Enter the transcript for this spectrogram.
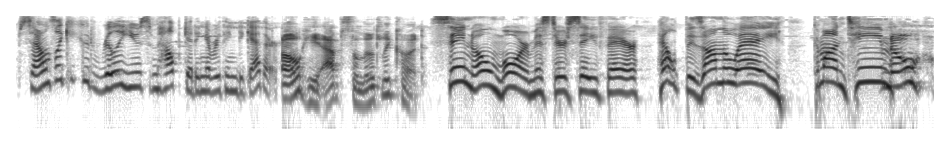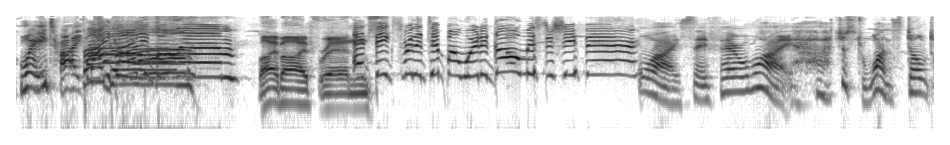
sounds like he could really use some help getting everything together. Oh, he absolutely could. Say no more, Mr. Sayfair. Help is on the way. Come on, team. No, wait, I. Bye, Golem! Bye bye, friends. And thanks for the tip on where to go, Mr. Sayfair. Why, Sayfair, why? Just once, don't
